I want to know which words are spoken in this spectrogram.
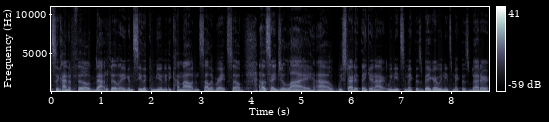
to kind of feel that feeling and see the community come out and celebrate. So I would say July, uh, we started thinking, all right, we need to make this bigger. We need to make this better.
